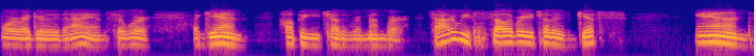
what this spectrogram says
more regularly than I am. So we're again helping each other remember. So how do we celebrate each other's gifts and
